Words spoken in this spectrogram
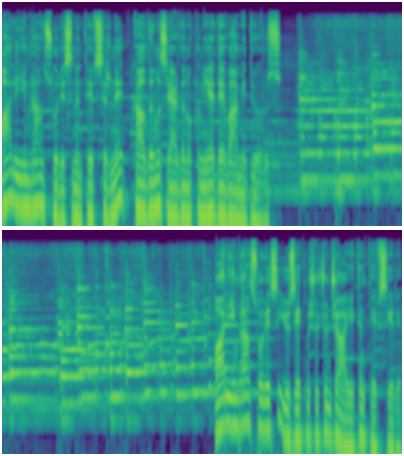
Ali İmran suresinin tefsirini kaldığımız yerden okumaya devam ediyoruz. Ali İmran suresi 173. ayetin tefsiri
